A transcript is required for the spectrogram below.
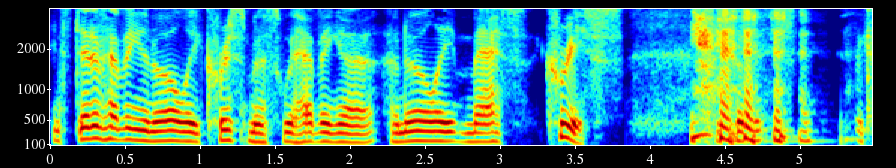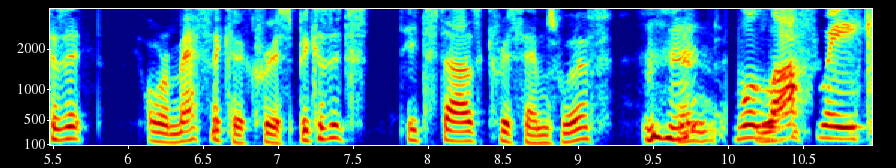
instead of having an early Christmas, we're having a, an early mass Chris because it's because it or a massacre Chris because it's it stars Chris Hemsworth. Mhm. And Well, last week,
